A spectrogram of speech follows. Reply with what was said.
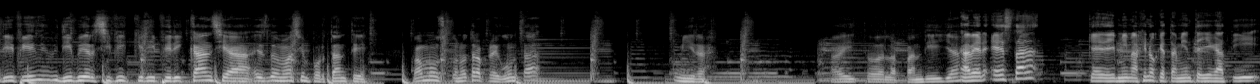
Diversificancia es lo más importante. Vamos con otra pregunta. Mira. Ahí toda la pandilla. A ver, esta, que me imagino que también te llega a ti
